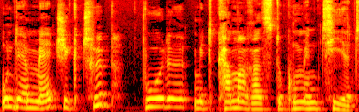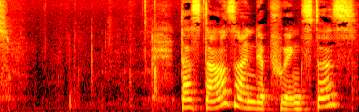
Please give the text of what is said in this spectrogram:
und der Magic Trip wurde mit Kameras dokumentiert. Das Dasein der Pranksters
